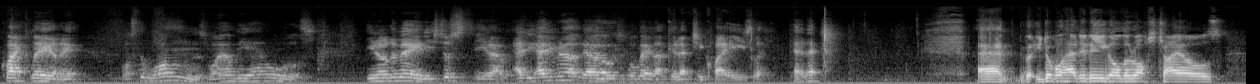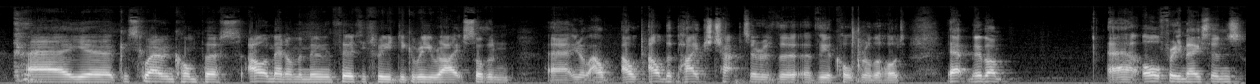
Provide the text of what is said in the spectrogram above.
Quite clearly, what's the ones? Why are the L's? You know what I mean? It's just you know any, anyone that knows will make that connection quite easily. Yeah, next. Um, you've got your double-headed eagle, the Rothschilds, uh, your square and compass, our men on the moon, 33 degree right, southern, uh, you know, Al- Al- Albert Pike's chapter of the of the occult brotherhood. Yeah, move on. Uh, all Freemasons.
